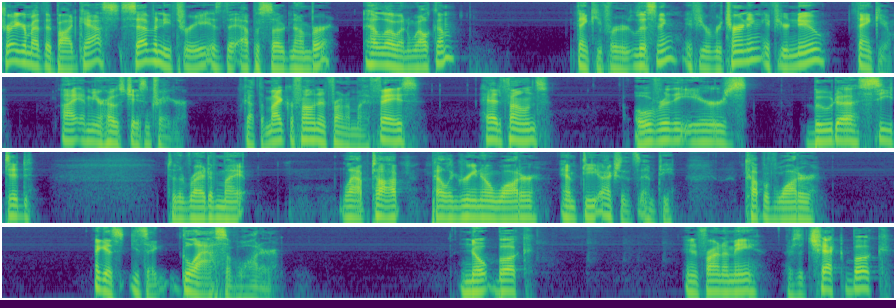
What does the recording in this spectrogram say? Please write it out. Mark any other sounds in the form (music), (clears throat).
Traeger Method Podcast. 73 is the episode number. Hello and welcome. Thank you for listening. If you're returning, if you're new, thank you. I am your host, Jason Traeger. Got the microphone in front of my face, headphones, over the ears, Buddha seated to the right of my laptop, Pellegrino water, empty. Actually, it's empty. Cup of water. I guess you'd say glass of water. Notebook in front of me. There's a checkbook.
